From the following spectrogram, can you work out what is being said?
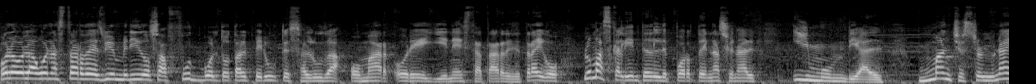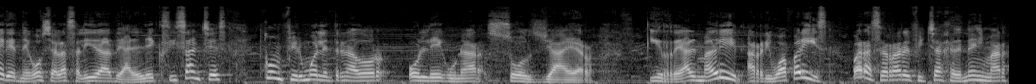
Hola, hola, buenas tardes, bienvenidos a Fútbol Total Perú, te saluda Omar Orey y en esta tarde te traigo lo más caliente del deporte nacional y mundial. Manchester United negocia la salida de Alexis Sánchez, confirmó el entrenador Ole Gunnar Solskjaer. Y Real Madrid arribó a París para cerrar el fichaje de Neymar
